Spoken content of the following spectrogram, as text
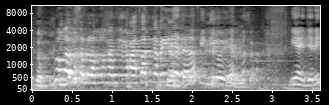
Gue nggak bisa melakukan kekerasan karena ini adalah video ya. Iya jadi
